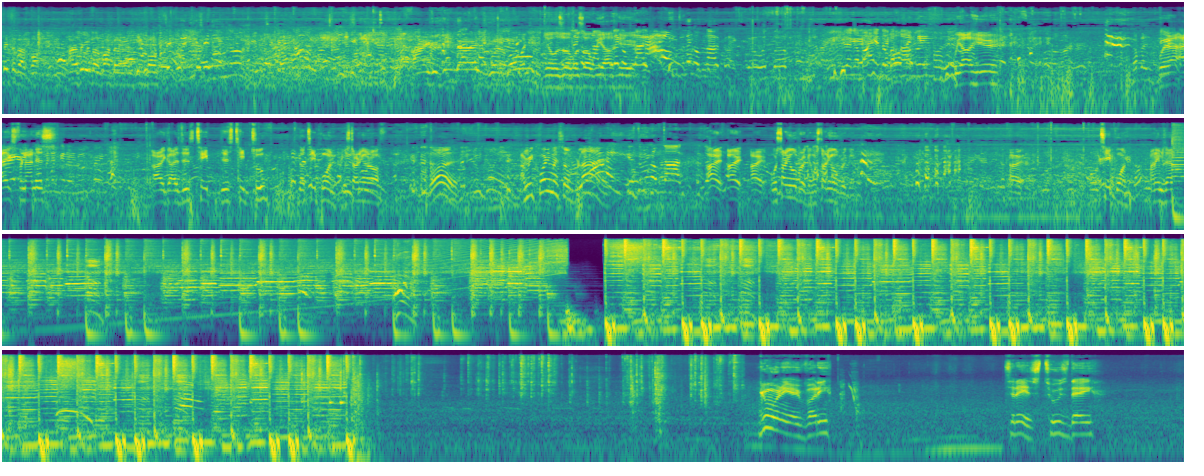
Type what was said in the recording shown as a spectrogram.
picked up that ball. I picked up that ball, but I got game ball. Alright, good game, guys. Yo, what's up? What's up? We out here. yo, what's up? We out here. We're at Alex Fernandez. All right, guys. This is tape. This is tape two. No, tape one. We're starting it off. What? I'm recording myself. Relax. He's doing a vlog. All right, all right, all right. We're starting over again. We're starting over again. All right. Tape one. My name's Ander. Everybody. Today is Tuesday.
